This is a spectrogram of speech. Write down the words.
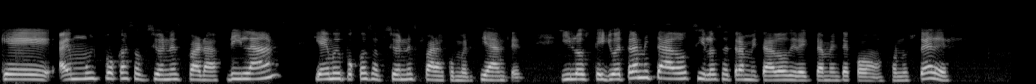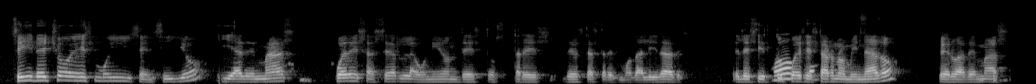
que hay muy pocas opciones para freelance y hay muy pocas opciones para comerciantes. Y los que yo he tramitado, sí los he tramitado directamente con, ustedes. Sí, de hecho es muy sencillo y además puedes hacer la unión de estos tres, de estas tres modalidades. Es decir, tú puedes estar nominado, pero además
